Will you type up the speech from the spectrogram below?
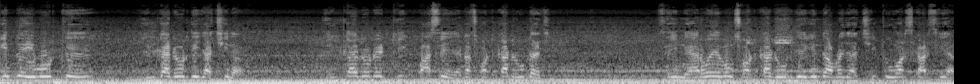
কিন্তু এই মুহূর্তে হিলকা রোড দিয়ে যাচ্ছি না। হিলকা রোডের ঠিক পাশে একটা শর্টকাট রুট আছে। সেই ন্যারো এবং শর্টকাট রুট দিয়ে কিন্তু আমরা যাচ্ছি টুয়ার্ডস কার্সিয়া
